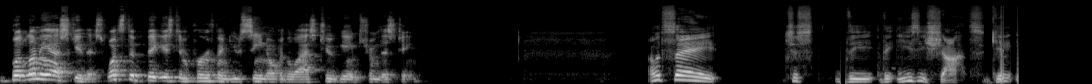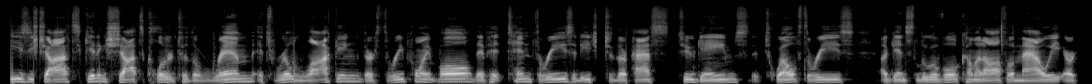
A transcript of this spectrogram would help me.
But let me ask you this: What's the biggest improvement you've seen over the last two games from this team? I would say just the the easy shots, getting easy shots, getting shots closer to the rim. It's real locking their three point ball. They've hit 10 threes at each of their past two games, 12 threes against Louisville coming off of Maui or,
